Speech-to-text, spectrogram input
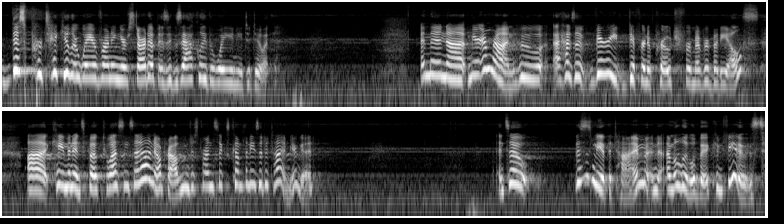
this particular way of running your startup is exactly the way you need to do it. And then uh, Mir Imran, who has a very different approach from everybody else, uh, came in and spoke to us and said, oh, no problem, just run six companies at a time, you're good. And so this is me at the time, and I'm a little bit confused.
